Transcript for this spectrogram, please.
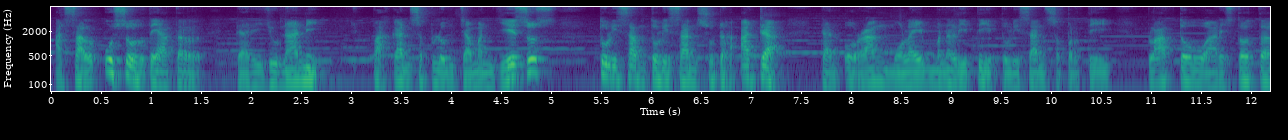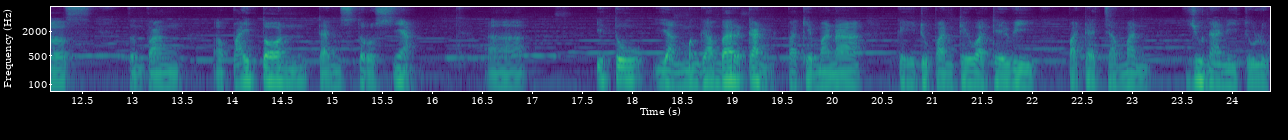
asal usul teater dari Yunani Bahkan sebelum zaman Yesus, tulisan-tulisan sudah ada dan orang mulai meneliti tulisan seperti Plato, Aristoteles tentang uh, Python dan seterusnya. Uh, itu yang menggambarkan bagaimana kehidupan dewa-dewi pada zaman Yunani dulu.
